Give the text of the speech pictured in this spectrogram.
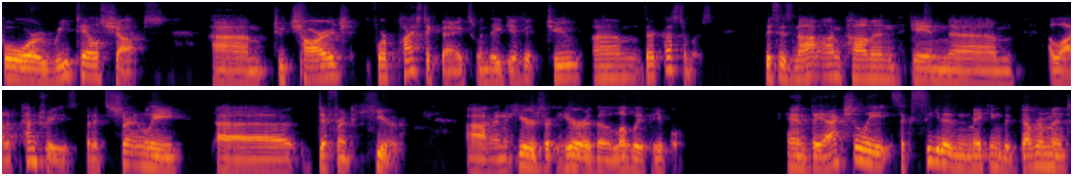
for retail shops um, to charge for plastic bags when they give it to um, their customers. This is not uncommon in um, a lot of countries, but it's certainly uh, different here. Uh, and here's here are the lovely people and they actually succeeded in making the government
